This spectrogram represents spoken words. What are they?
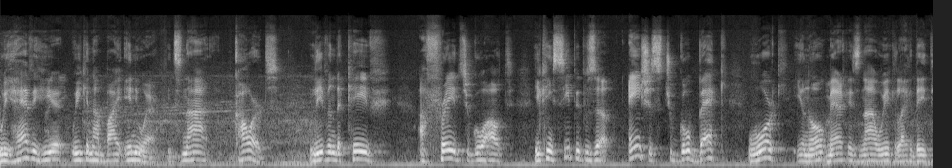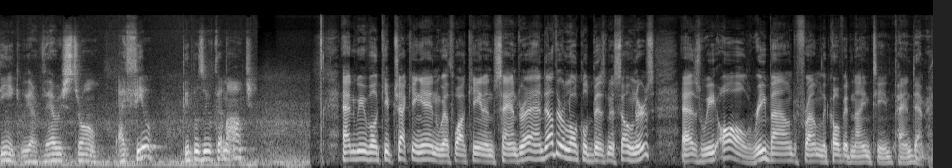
we have here, we cannot buy anywhere. It's not cowards live in the cave, afraid to go out. You can see people's uh, anxious to go back work you know america is not weak like they think we are very strong i feel people will come out And we will keep checking in with Joaquin and Sandra and other local business owners as we all rebound from the COVID 19 pandemic.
